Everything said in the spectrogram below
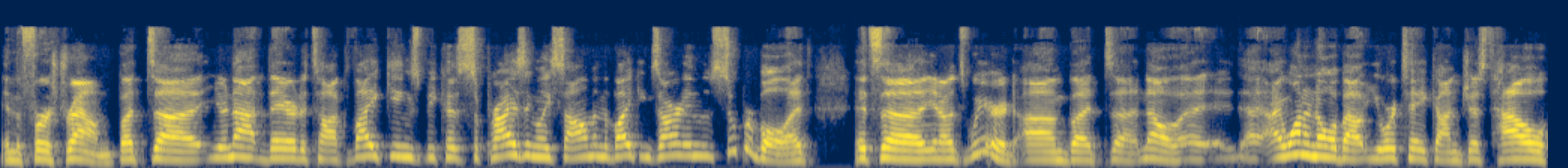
in the first round. But uh, you're not there to talk Vikings because surprisingly, Solomon, the Vikings aren't in the Super Bowl. It, it's uh, you know, it's weird. Um, but uh, no, I, I want to know about your take on just how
